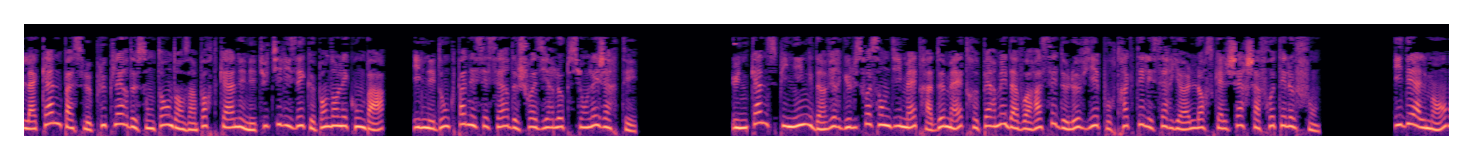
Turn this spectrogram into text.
La canne passe le plus clair de son temps dans un porte-canne et n'est utilisée que pendant les combats, il n'est donc pas nécessaire de choisir l'option légèreté. Une canne spinning d'1,70 m à 2 m permet d'avoir assez de levier pour tracter les cérioles lorsqu'elles cherchent à frotter le fond. Idéalement,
